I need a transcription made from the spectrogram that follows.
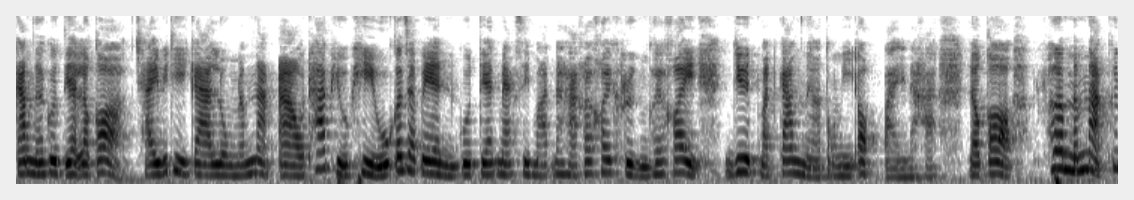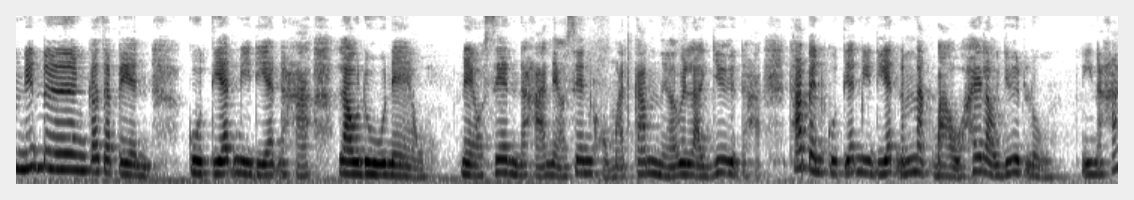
กล้ามเนื้อกูเตียสแล้วก็ใช้วิธีการลงน้ำหนักเอา ถ้าผิวผิวๆก็จะเป็นกูเตียสแม็กซิมัสนะคะ ค่อยๆ คลึง ค่อย ๆ ยืดมัดกล้ามเนื้อตรงนี้ออกไปนะคะ แล้วก็เพิ่มน้ำหนักขึ้นนิดนึงก็จะเป็นกูเตียสมีเดียสนะคะ เราดูแนวแนวเส้นนะคะ แนวเส้นของมัดกล้ามเนื้อเวลายืดนะคะ ถ้าเป็นกูเตียสมีเดียสน้ำหนักเบาให้เรายืดลงนี่นะคะ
